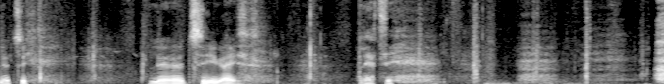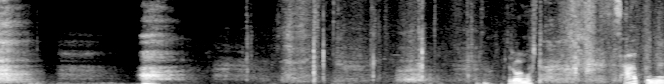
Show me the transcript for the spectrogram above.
Let see let see guys let see almost સાત ને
